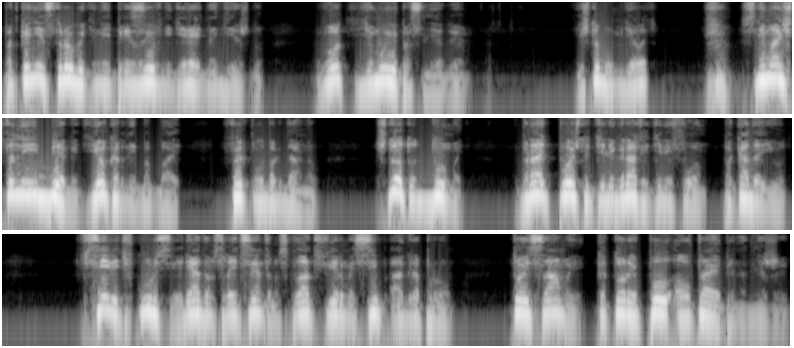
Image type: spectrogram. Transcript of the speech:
Под конец трогательный призыв не терять надежду. Вот ему и последуем. И что будем делать? Фу, снимать штаны и бегать, ёкарный бабай, фыркнул Богданов. Что тут думать? Брать почту, телеграф и телефон, пока дают. Все ведь в курсе, рядом с райцентром склад фирмы СИП Агропром. Той самой, которой пол Алтая принадлежит.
